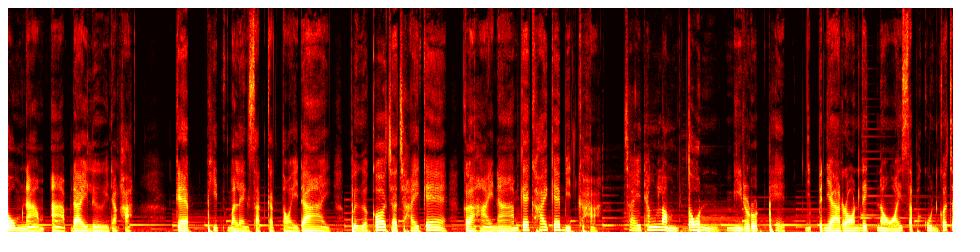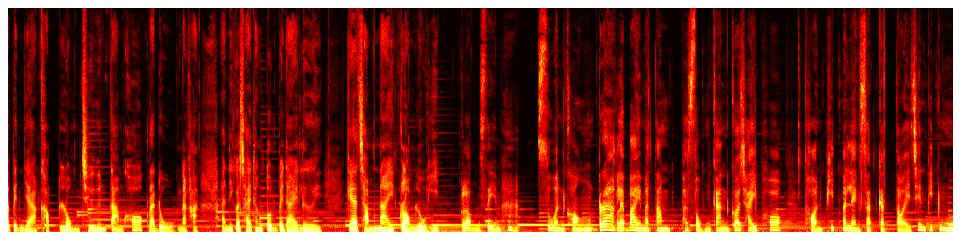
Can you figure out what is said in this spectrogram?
ต้มน้ำอาบได้เลยนะคะ แก้พิษแมลงสัตว์กัดต่อยได้ เปลือกก็จะใช้แก้กระหายน้ำแก้ไข้แก้บิดค่ะ ใช้ทั้งลำต้นมีรสเผ็ดเป็นยาร้อนเล็กน้อยสรรพคุณก็จะเป็นยาขับลมชื้นตามข้อกระดูกนะคะ อันนี้ก็ใช้ทั้งต้นไปได้เลย แก้ช้ำในกล่อมโลหิต กล่อมเสมหะ ส่วนของรากและใบมาตำผสมกันก็ใช้พอกถอนพิษแมลงสัตว์กัดต่อย เช่นพิษงู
